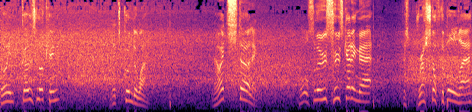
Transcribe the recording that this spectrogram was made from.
Bruyne goes looking. And it's Gundogan. Now it's Sterling. Ball's loose. Who's getting there? Just brushed off the ball there.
